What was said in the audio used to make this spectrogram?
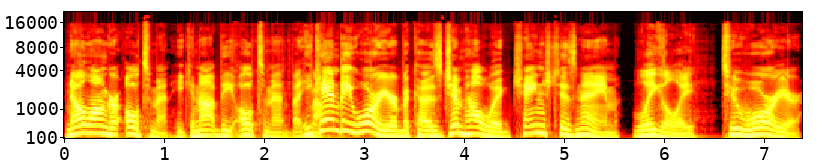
No longer Ultimate. He cannot be Ultimate, but he No. can be Warrior because Jim Hellwig changed his name legally. to Warrior.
